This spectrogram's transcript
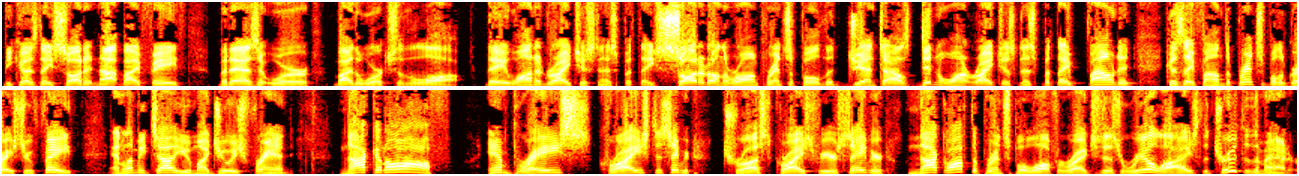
Because they sought it not by faith, but as it were by the works of the law. They wanted righteousness, but they sought it on the wrong principle. The Gentiles didn't want righteousness, but they found it because they found the principle of grace through faith. And let me tell you, my Jewish friend, knock it off. Embrace Christ as Savior. Trust Christ for your Savior. Knock off the principle law for righteousness. Realize the truth of the matter.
